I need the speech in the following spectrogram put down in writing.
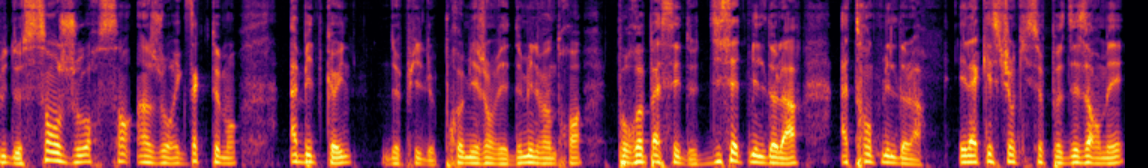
plus de 100 jours, 101 jours exactement, à Bitcoin depuis le 1er janvier 2023 pour repasser de 17 000 dollars à 30 000 dollars. Et la question qui se pose désormais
